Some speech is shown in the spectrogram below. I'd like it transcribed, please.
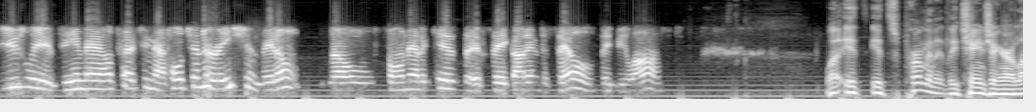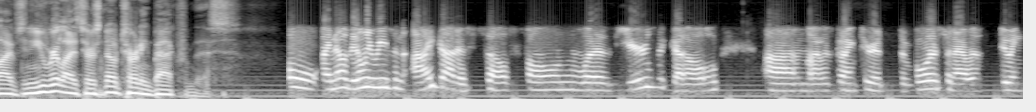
usually it's email, texting. That whole generation, they don't know phone etiquette. If they got into sales, they'd be lost. Well, it, it's permanently changing our lives, and you realize there's no turning back from this. Oh, I know. The only reason I got a cell phone was years ago. Um, I was going through a divorce and I was doing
